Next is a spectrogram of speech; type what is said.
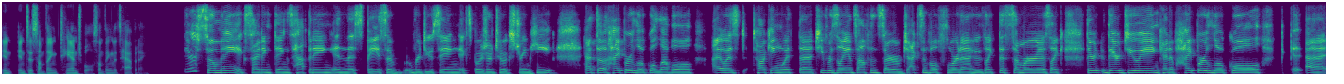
in, into something tangible, something that's happening? There's so many exciting things happening in this space of reducing exposure to extreme heat. At the hyper local level, I was talking with the chief resilience officer of Jacksonville, Florida, who's like this summer is like they're they're doing kind of hyper local uh,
